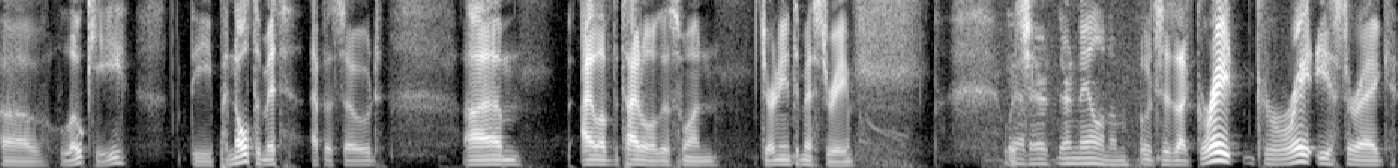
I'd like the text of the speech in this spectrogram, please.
of Loki, the penultimate episode. Um, I love the title of this one, "Journey into Mystery." Which yeah, they're they're nailing them. which is a great, great Easter egg.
